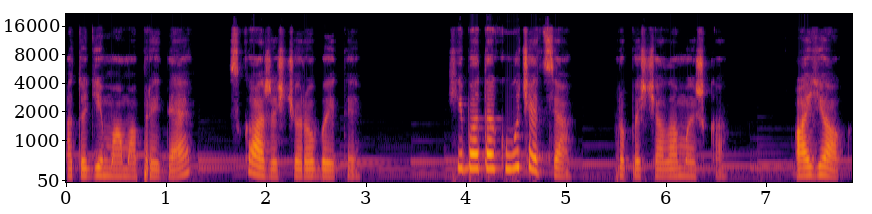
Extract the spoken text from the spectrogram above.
а тоді мама прийде, скаже, що робити. Хіба так учаться? пропищала мишка. А як?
